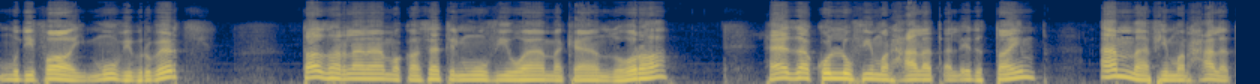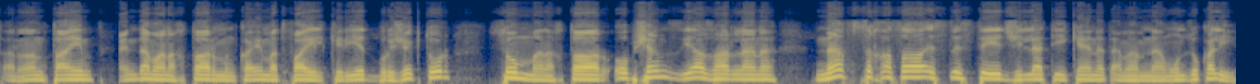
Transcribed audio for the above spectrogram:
Modify Movie Properties تظهر لنا مقاسات ال Movie ومكان ظهورها. هذا كله في مرحلة ال edit time أما في مرحلة ال run time عندما نختار من قائمة File Create Projector ثم نختار Options يظهر لنا نفس خصائص ال stage التي كانت أمامنا منذ قليل.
